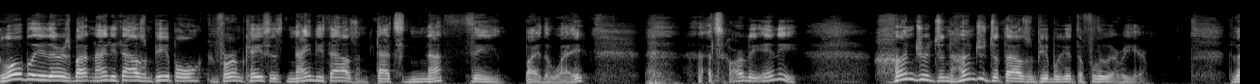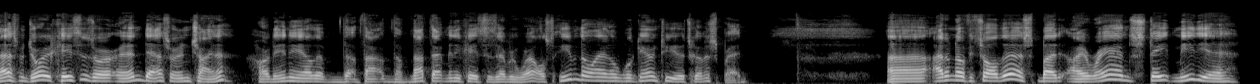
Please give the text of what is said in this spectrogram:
Globally, there's about 90,000 people, confirmed cases, 90,000. That's nothing, by the way. That's hardly any. Hundreds and hundreds of thousands of people get the flu every year. The vast majority of cases are and deaths are in China. Hardly any other, not that many cases everywhere else. Even though I will guarantee you it's going to spread. Uh, I don't know if you saw this, but Iran's state media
